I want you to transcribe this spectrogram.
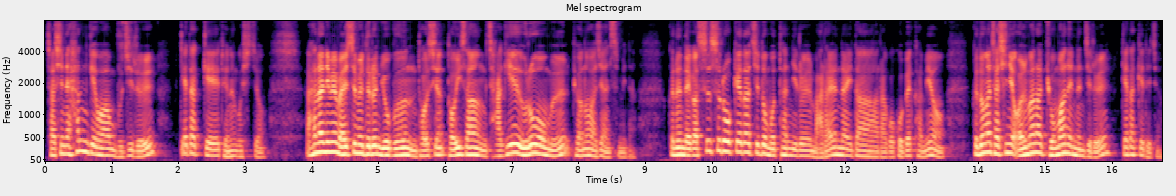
자신의 한계와 무지를 깨닫게 되는 것이죠. 하나님의 말씀을 들은 욥은 더, 이상 자기의 의로움을 변호하지 않습니다. 그는 내가 스스로 깨닫지도 못한 일을 말하였나이다 라고 고백하며 그동안 자신이 얼마나 교만했는지를 깨닫게 되죠.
